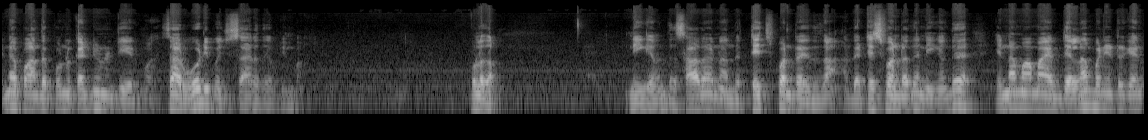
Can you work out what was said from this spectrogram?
என்னப்பா அந்த பொண்ணு கண்டினியூட்டி இருக்கும் சார் ஓடி போச்சு சார் அது அப்படிம்பா. இவ்வளோதான் நீங்கள் வந்து சாதாரண அந்த டச் பண்ணுற இதுதான். அந்த டச் பண்ணுறதை நீங்கள் வந்து என்ன மாமா இப்படி எல்லாம் பண்ணிட்டு இருக்கேன்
